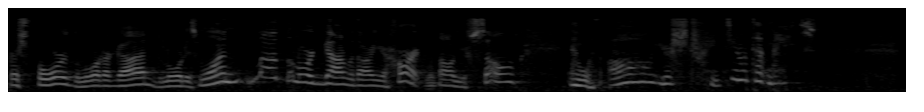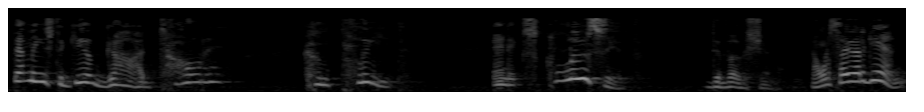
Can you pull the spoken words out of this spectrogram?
verse four. The Lord our God, the Lord is one. Love the Lord God with all your heart, with all your soul, and with all your strength. You know what that means? That means to give God total, complete, and exclusive devotion. I want to say that again.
